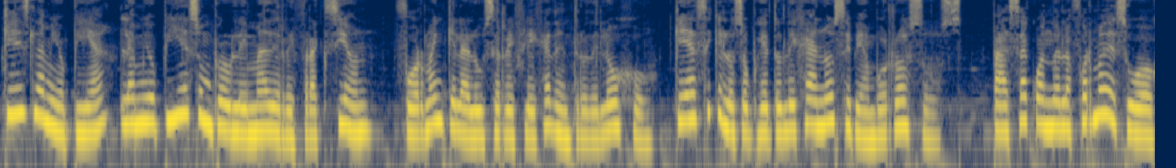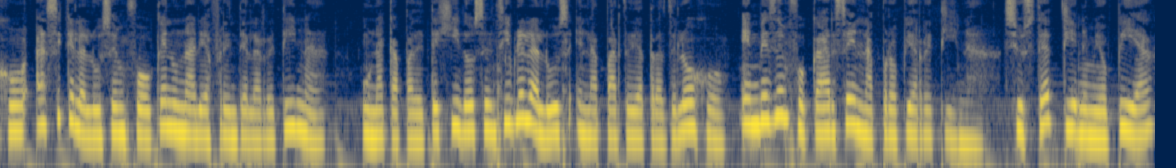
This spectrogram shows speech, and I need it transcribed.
¿Qué es la miopía? La miopía es un problema de refracción, forma en que la luz se refleja dentro del ojo que hace que los objetos lejanos se vean borrosos. Pasa cuando la forma de su ojo hace que la luz se enfoque en un área frente a la retina, una capa de tejido sensible a la luz en la parte de atrás del ojo, en vez de enfocarse en la propia retina. Si usted tiene miopía,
